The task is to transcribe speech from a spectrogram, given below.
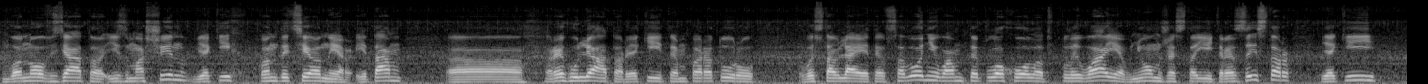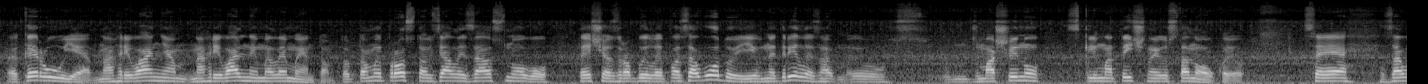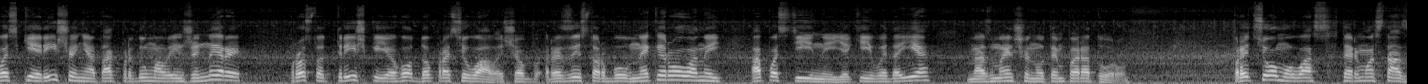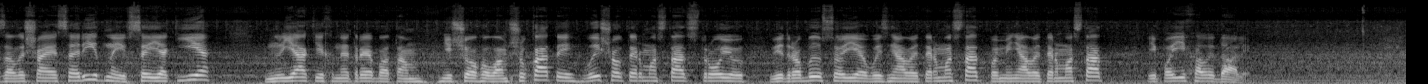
Воно взято із машин, в яких кондиціонер, і там е- регулятор, який температуру виставляєте в салоні, вам тепло-холод впливає, в ньому вже стоїть резистор, який е, керує нагріванням, нагрівальним елементом. Тобто ми просто взяли за основу те, що зробили по заводу, і внедрили е, машину з кліматичною установкою. Це заводське рішення, так придумали інженери. Просто трішки його допрацювали, щоб резистор був не керований, а постійний, який видає на зменшену температуру. При цьому у вас термостат залишається рідний, все як є. Ніяких не треба там нічого вам шукати. Вийшов термостат з строю, відробив своє, ви зняли термостат, поміняли термостат і поїхали далі.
